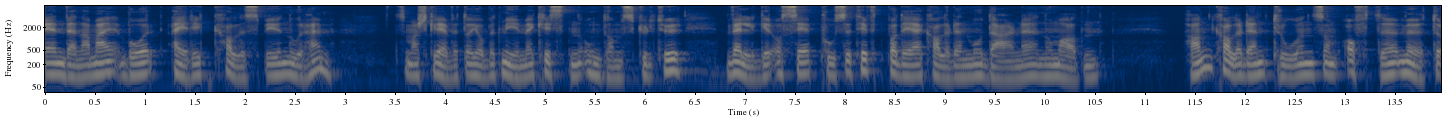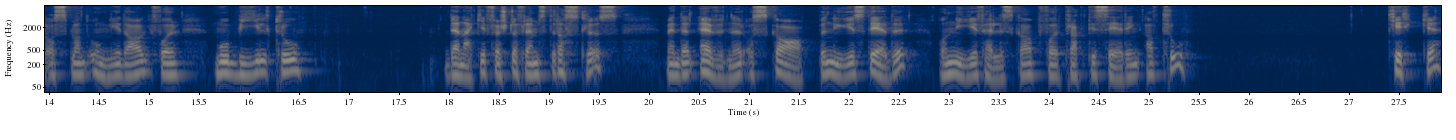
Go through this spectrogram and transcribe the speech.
En venn av meg, Bård Eirik Hallesby Norheim, som har skrevet og jobbet mye med kristen ungdomskultur, velger å se positivt på det jeg kaller den moderne nomaden. Han kaller den troen som ofte møter oss blant unge i dag, for mobil tro. Den er ikke først og fremst rastløs, men den evner å skape nye steder og nye fellesskap for praktisering av tro. Kirke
